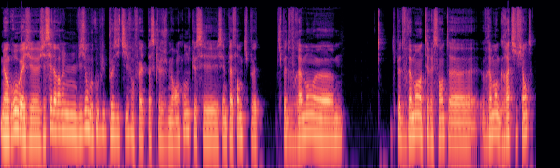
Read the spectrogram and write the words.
Mais en gros, ouais, j'essaie d'avoir une vision beaucoup plus positive en fait parce que je me rends compte que c'est c'est une plateforme qui peut être, qui peut être vraiment euh, qui peut être vraiment intéressante, euh, vraiment gratifiante,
